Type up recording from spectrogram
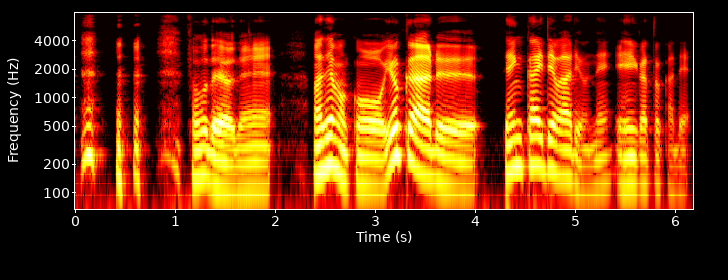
そうだよね。まあでもこうよくある展開ではあるよね映画とかで。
